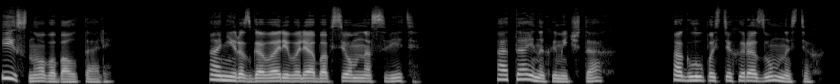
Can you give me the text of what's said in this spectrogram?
и снова болтали. Они разговаривали обо всем на свете. О тайнах и мечтах, о глупостях и разумностях,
